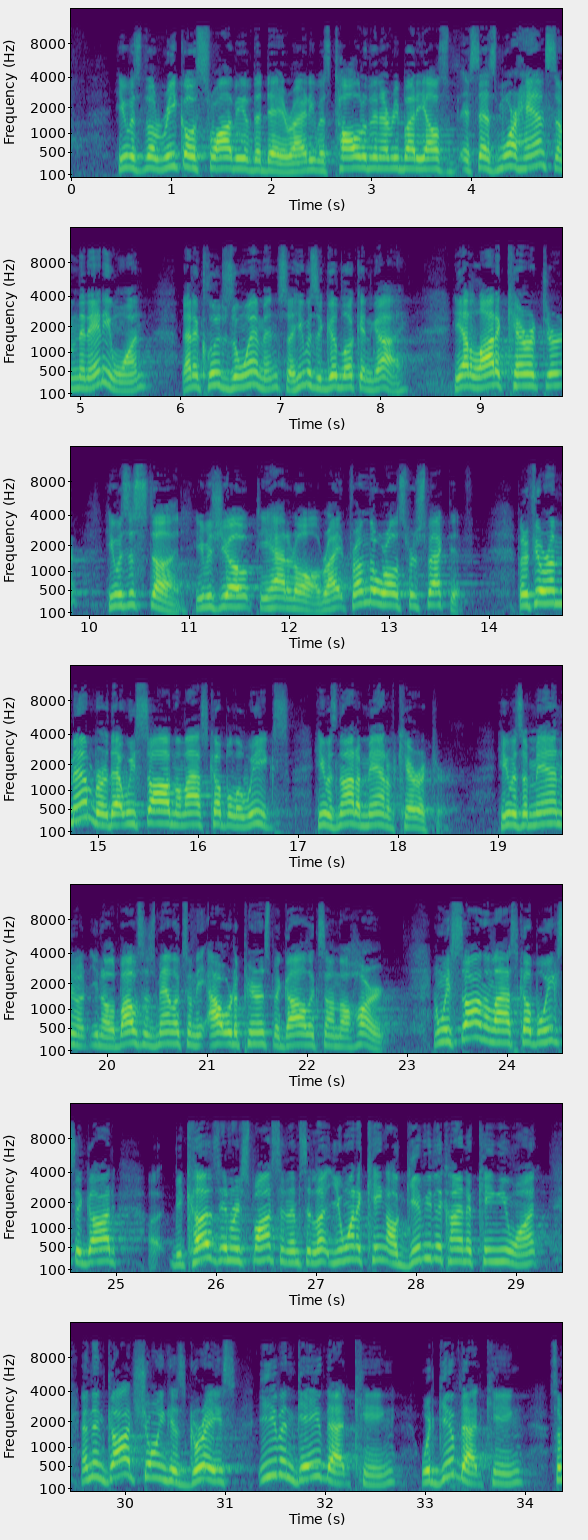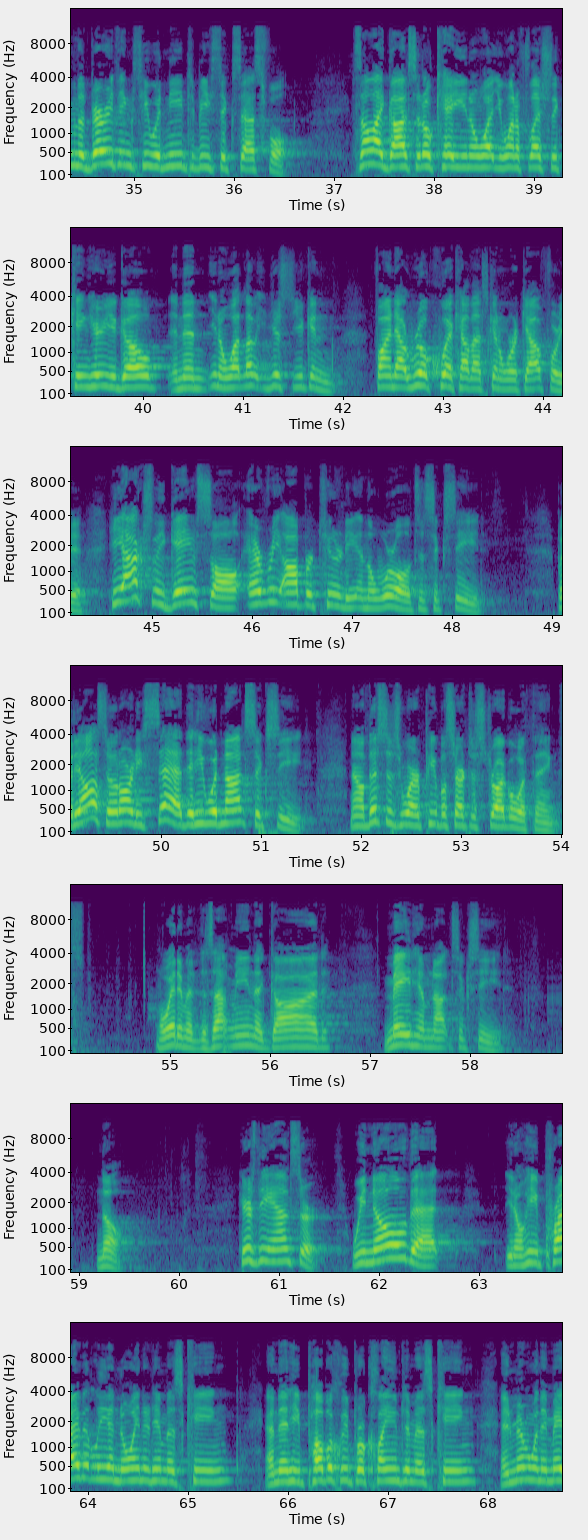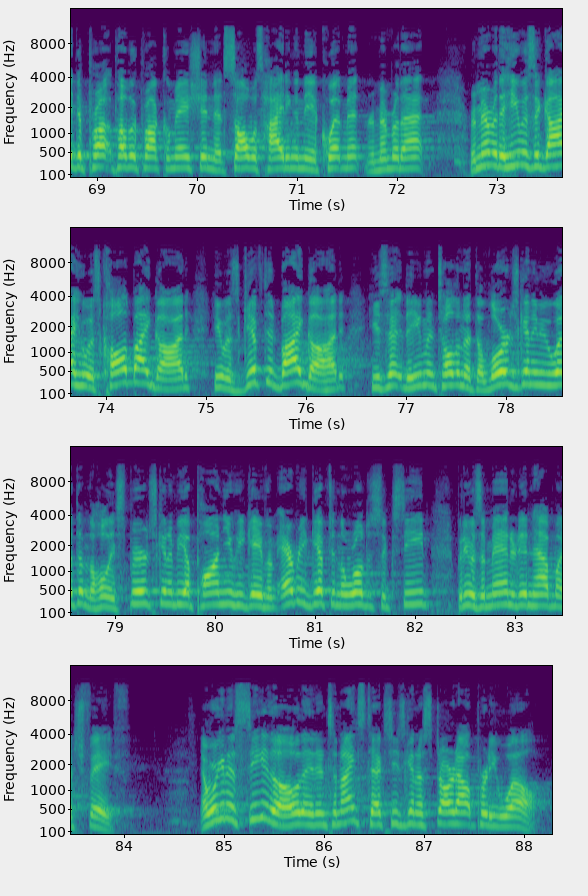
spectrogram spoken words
He was the Rico Suave of the day, right? He was taller than everybody else. It says more handsome than anyone. That includes the women, so he was a good looking guy. He had a lot of character. He was a stud. He was yoked. He had it all, right? From the world's perspective. But if you'll remember that we saw in the last couple of weeks, he was not a man of character. He was a man who, you know, the Bible says man looks on the outward appearance, but God looks on the heart. And we saw in the last couple of weeks that God, uh, because in response to them, said, You want a king? I'll give you the kind of king you want. And then God, showing his grace, even gave that king, would give that king some of the very things he would need to be successful. It's not like God said, okay, you know what, you want a fleshly king, here you go. And then, you know what, let me just, you can find out real quick how that's going to work out for you. He actually gave Saul every opportunity in the world to succeed. But he also had already said that he would not succeed. Now, this is where people start to struggle with things. Well, wait a minute, does that mean that God made him not succeed? No. Here's the answer. We know that, you know, he privately anointed him as king, and then he publicly proclaimed him as king. And remember when they made the pro- public proclamation that Saul was hiding in the equipment? Remember that? Remember that he was a guy who was called by God. He was gifted by God. He said, they even told him that the Lord's going to be with him. The Holy Spirit's going to be upon you. He gave him every gift in the world to succeed, but he was a man who didn't have much faith. And we're going to see, though, that in tonight's text, he's going to start out pretty well.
